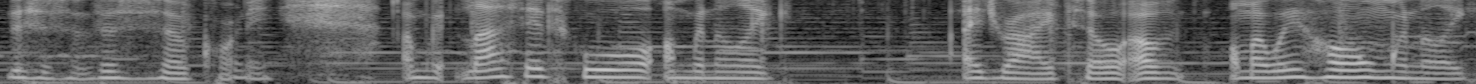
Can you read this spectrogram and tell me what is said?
this is this is so corny. I'm last day of school. I'm gonna like, I drive, so I was on my way home. I'm gonna like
